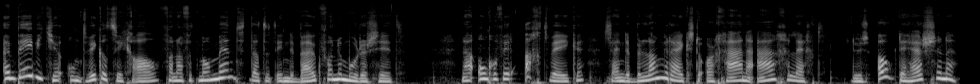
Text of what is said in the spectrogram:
Een babytje ontwikkelt zich al vanaf het moment dat het in de buik van de moeder zit. Na ongeveer acht weken zijn de belangrijkste organen aangelegd, dus ook de hersenen.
